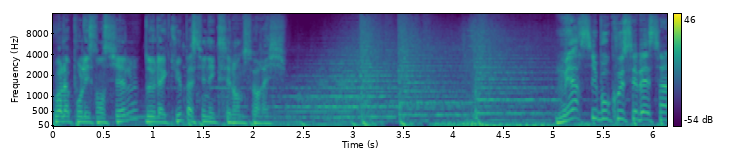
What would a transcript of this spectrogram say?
Voilà pour l'essentiel de l'actu. Passez excellente soirée. Merci beaucoup Sébastien.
